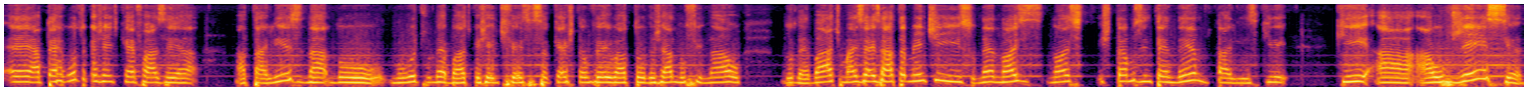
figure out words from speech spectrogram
é, a pergunta que a gente quer fazer a, a Thalys, na, no, no, último debate que a gente fez, essa questão veio à toda já no final do debate, mas é exatamente isso, né? Nós, nós estamos entendendo, Thalys, que, que a, a urgência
